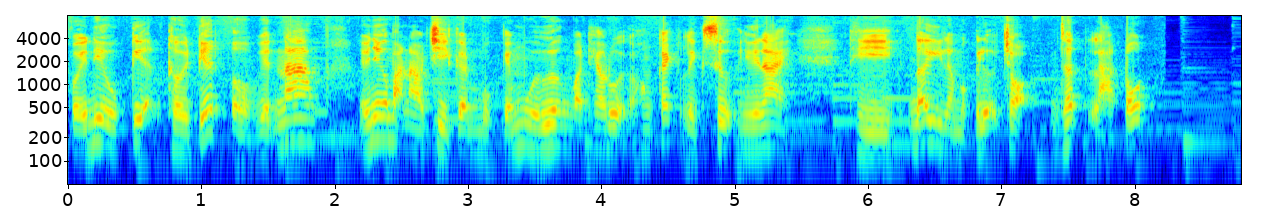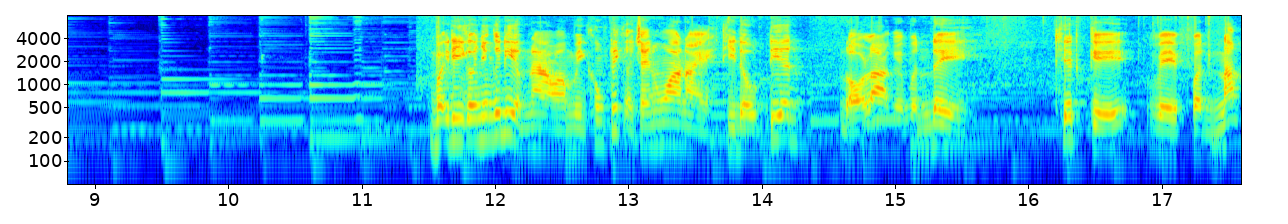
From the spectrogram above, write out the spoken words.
với điều kiện thời tiết ở Việt Nam. Nếu như các bạn nào chỉ cần một cái mùi hương và theo đuổi cái phong cách lịch sự như thế này, thì đây là một cái lựa chọn rất là tốt. Vậy thì có những cái điểm nào mà mình không thích ở chai hoa này? Thì đầu tiên đó là cái vấn đề thiết kế về phần nắp.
